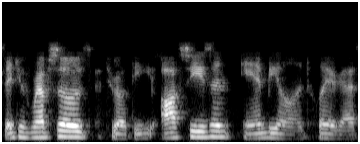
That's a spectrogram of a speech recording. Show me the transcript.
Stay tuned for episodes throughout the off season and beyond. Later, guys.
